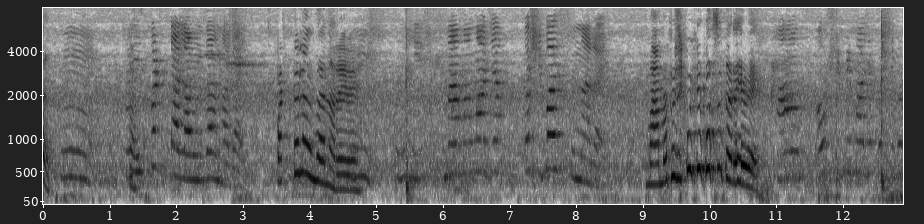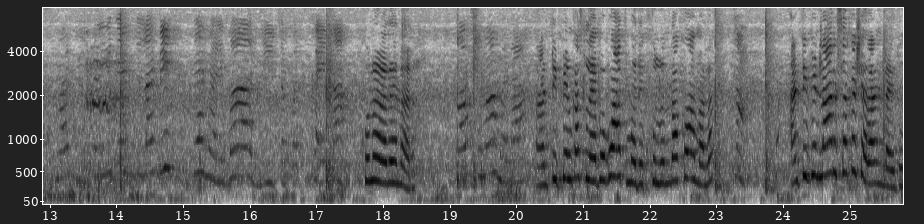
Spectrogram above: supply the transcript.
हम्म. आणि पट्टा लावून जाणार आहे पट्टा लावून जाणार आहे हम्म. आणि मामा माझ्या कशी बसणार आहे मामा तुझ्या कुठे बसणार आहे वे हा औषध मी माझ्या कशी बसणार? आणि मी त्यांना बी देणार आहे भाजी चपात खायला. कोणाला देणार? आणि टिफिन कसला आहे बघू आतमध्ये खुलून दाखव आम्हाला. आणि टिफिनला आरसा कशाला आणलाय तू?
